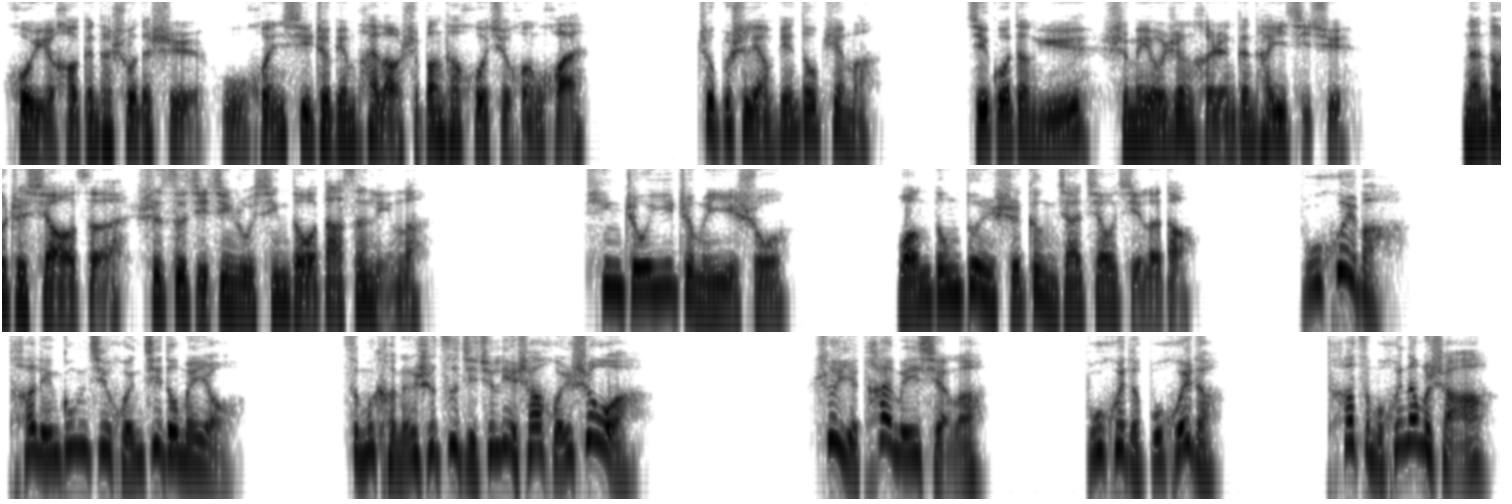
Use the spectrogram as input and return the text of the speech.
霍宇浩跟他说的是武魂系这边派老师帮他获取魂环，这不是两边都骗吗？结果等于是没有任何人跟他一起去。难道这小子是自己进入星斗大森林了？”听周一这么一说，王东顿时更加焦急了，道：“不会吧？他连攻击魂技都没有，怎么可能是自己去猎杀魂兽啊？这也太危险了！不会的，不会的，他怎么会那么傻？”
